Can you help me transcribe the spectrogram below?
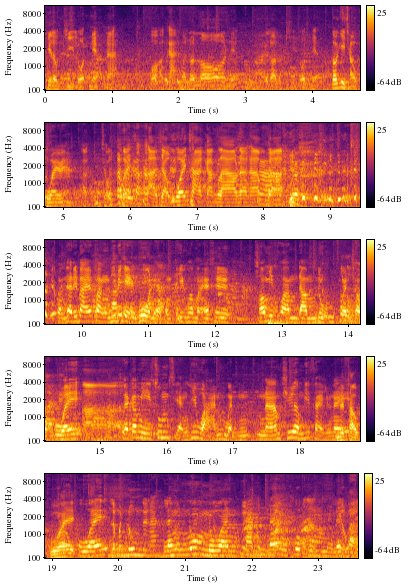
ที่เราขี่รถเนี่ยนะพออากาศมันร้อนๆเนี่ยเวลาเราขี่รถเนี่ยตัวกี่เฉาก้วยไหมอะกินเฉาก๊วยอ่าเฉาก๊วยชากลางลาวนะครับครับผมจะอธิบายให้ฟังที่พี่เอกพูดเนี่ยผมตีความหมายก็คือเขามีความดำดุเหมือนเฉาก๊วย อ่า แล้วก็มีซุ้มเสียงที่หวานเหมือนน้ำเชื่อมที่ใส่อยู่ในในเฉาก๊วย เฉาก๊วย แล้วมันนุ่มด้วยนะ แล้วมันนุ่มนวลการนั่งควบคุมเรื่องบาง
